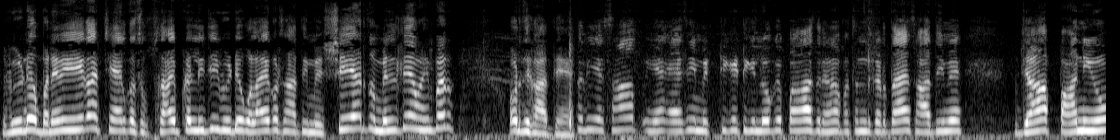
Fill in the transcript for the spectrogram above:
तो वीडियो बने रहिएगा चैनल को सब्सक्राइब कर लीजिए वीडियो को लाइक और साथ ही में शेयर तो मिलते हैं वहीं पर और दिखाते हैं। तो ये सांप यहाँ ऐसी मिट्टी के टीलों के पास रहना पसंद करता है साथ ही में जहाँ पानी हो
